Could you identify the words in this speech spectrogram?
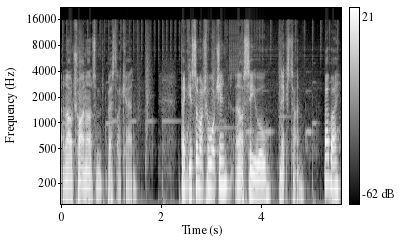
and I'll try and answer them as best I can. Thank you so much for watching and I'll see you all next time. Bye bye.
